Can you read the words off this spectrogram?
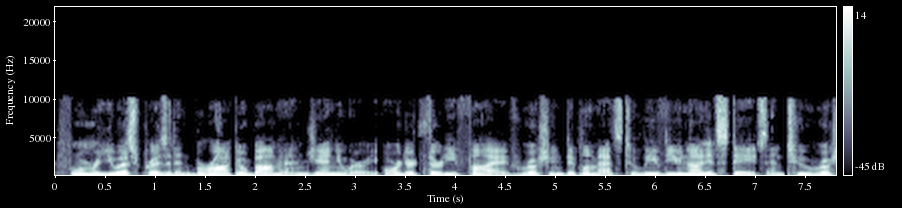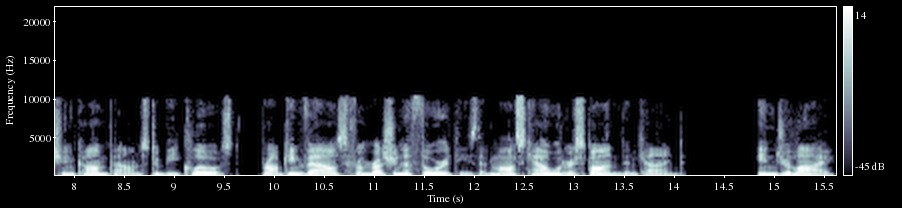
Former U.S. President Barack Obama in January ordered 35 Russian diplomats to leave the United States and two Russian compounds to be closed, prompting vows from Russian authorities that Moscow would respond in kind. In July,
